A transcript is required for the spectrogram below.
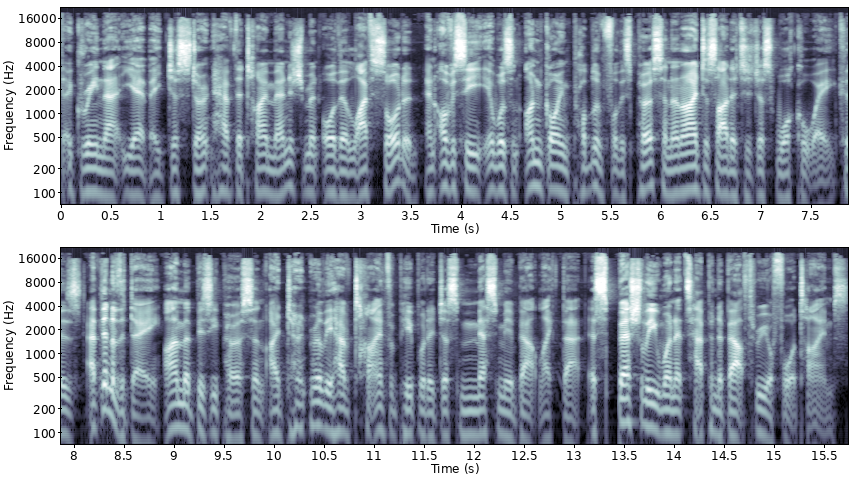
agreeing that, yeah, they just don't have their time management or their life sorted. And obviously, it was an ongoing problem for this person, and I decided to just walk away because at the end of the day, I'm a busy person. I don't really have time for people to just mess me about like that, especially when it's happened about three or four times.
